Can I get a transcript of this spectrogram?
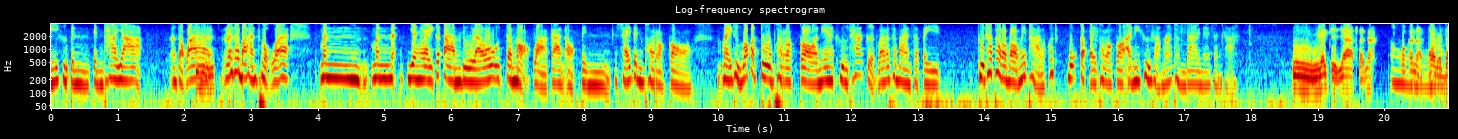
นี้คือเป็นเป็นท่ายากเอ่อแต่ว่าอือฮึรัฐบาลบอกว่ามันมันอย่างไรก็ตามดูแล้วจะเหมาะกว่าการออกเป็นใช้เป็นพรกหมายถึงว่าประตูพรกเนี่ยคือถ้าเกิดว่ารัฐบาลจะไป คือถ้าพรบไม่ผ่านแล้วก็วกกลับไปพรกอันนี้คือสามารถทำได้ไหมอาจารย์คะ อืมก็จะยากแล้วนะ อ๋อเพราะขนาดพรบ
